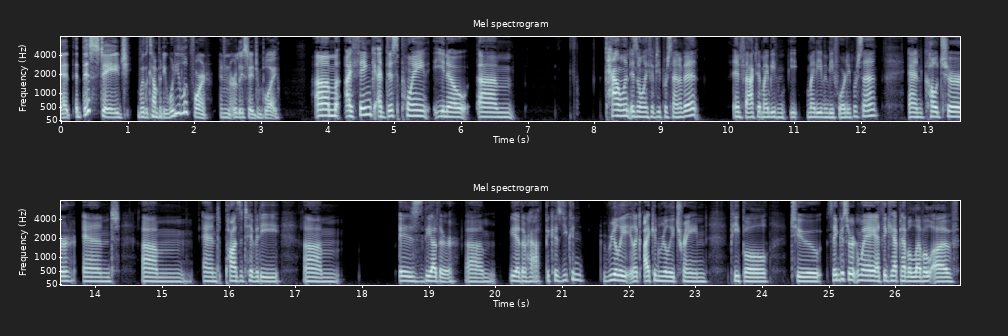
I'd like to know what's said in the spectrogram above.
at, at this stage with a company? What do you look for in an early stage employee? Um, I think at this point, you know, um, talent is only fifty percent of it. In fact, it might be even might even be forty percent, and culture and um, and positivity um, is the other um, the other half because you can really like I can really train people to think a certain way. I think you have to have a level of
